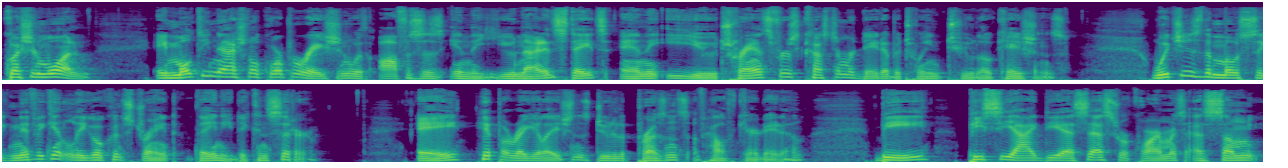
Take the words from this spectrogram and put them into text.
Question one. A multinational corporation with offices in the United States and the EU transfers customer data between two locations. Which is the most significant legal constraint they need to consider? A. HIPAA regulations due to the presence of healthcare data. B. PCI DSS requirements as some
